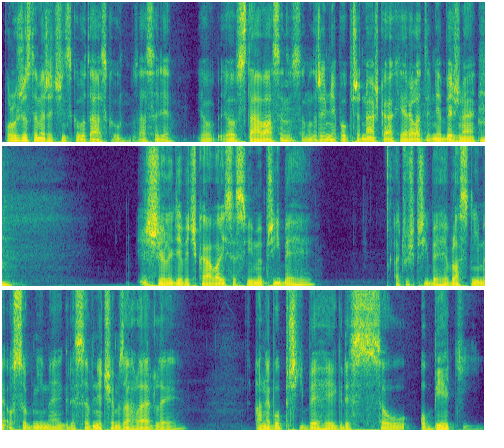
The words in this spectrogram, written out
položil jste mi řečnickou otázku v zásadě. Jo, jo stává se to hmm. samozřejmě. Po přednáškách je relativně běžné, že lidi vyčkávají se svými příběhy, ať už příběhy vlastními, osobními, kdy se v něčem zahlédli, anebo příběhy, kdy jsou obětí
